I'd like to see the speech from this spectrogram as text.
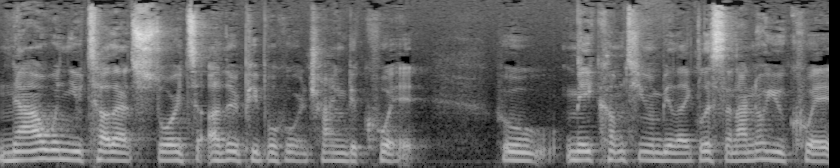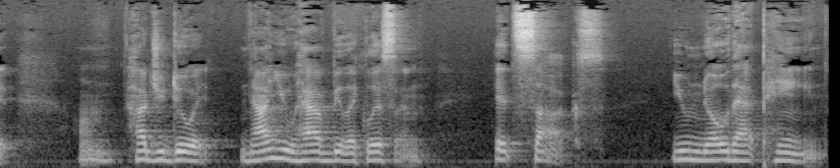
Now, when you tell that story to other people who are trying to quit, who may come to you and be like, listen, I know you quit. Um, how'd you do it? Now you have be like, listen, it sucks. You know that pain.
